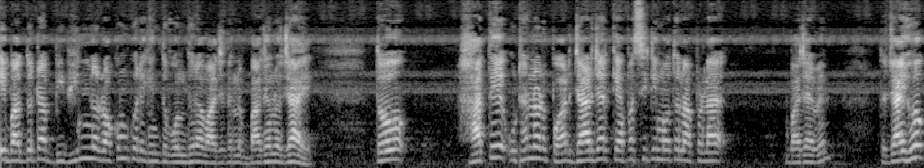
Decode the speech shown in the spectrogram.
এই বাদ্যটা বিভিন্ন রকম করে কিন্তু বন্ধুরা বাজানো বাজানো যায়। তো হাতে উঠানোর পর যার যার ক্যাপাসিটি মতন আপনারা বাজাবেন। তো যাই হোক,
